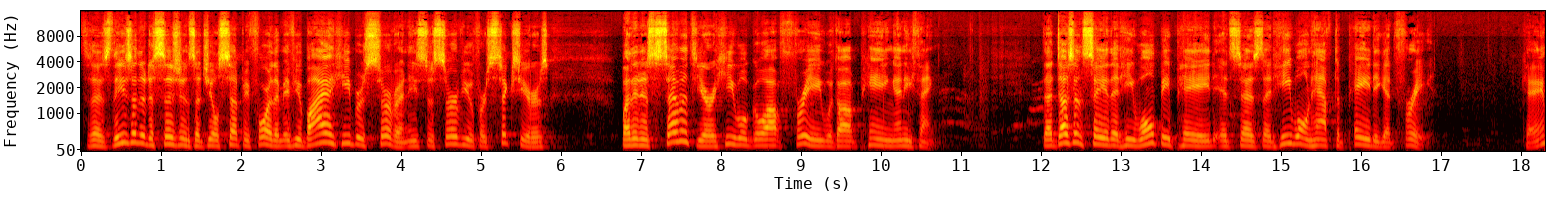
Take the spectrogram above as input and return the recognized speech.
It says, These are the decisions that you'll set before them. If you buy a Hebrew servant, he's to serve you for six years, but in his seventh year, he will go out free without paying anything that doesn't say that he won't be paid, it says that he won't have to pay to get free. Okay?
